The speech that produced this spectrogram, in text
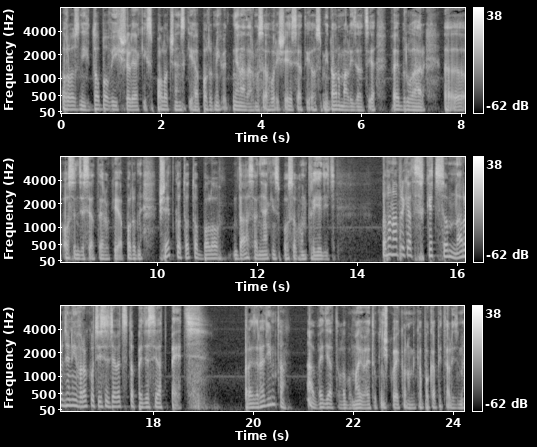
rôznych dobových, všelijakých spoločenských a podobných. Nenadarmo sa hovorí 68. normalizácia, február, 80. E, roky a podobne. Všetko toto bolo, dá sa nejakým spôsobom triediť. Lebo napríklad, keď som narodený v roku 1955, Prezradím to? A vedia to, lebo majú aj tú knižku Ekonomika po kapitalizme.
